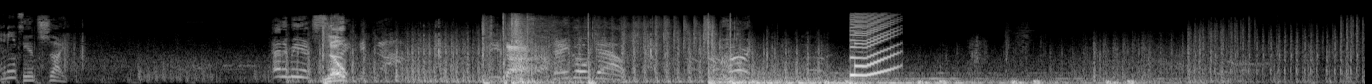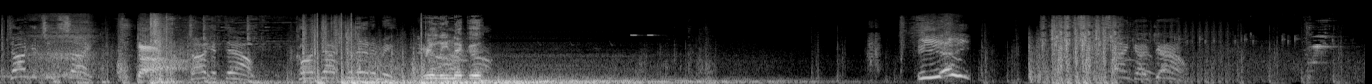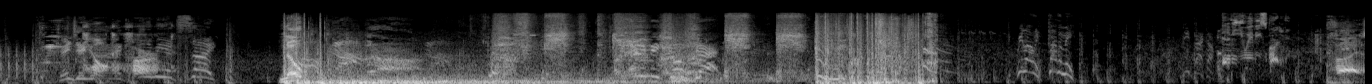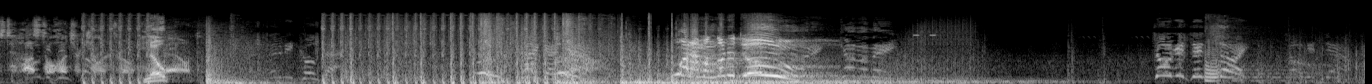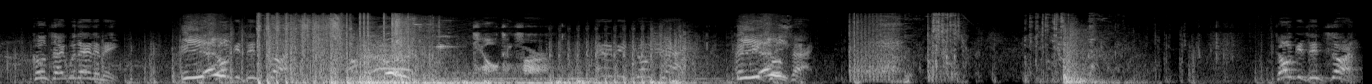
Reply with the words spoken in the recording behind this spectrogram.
Enemy in sight. Enemy in sight. Nope. Tango down. I'm hurt. Targets in sight. Target down. Contact with enemy. Really, nigga? Tango down. Changing Enemy in sight. Nope. Advised, hostile hunter-killer drone Nope. inbound. Enemy contact. Tango down. What am I gonna do? Cover me. Targets in sight. Target down. Contact with enemy. Targets in sight. Kill confirmed. Enemy contact. Enemy contact. Targets in sight.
